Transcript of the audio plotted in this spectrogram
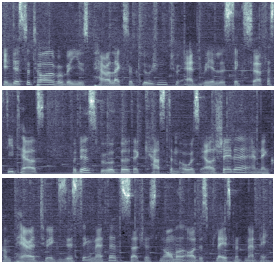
In this tutorial we will use parallax occlusion to add realistic surface details. For this we will build a custom OSL shader and then compare it to existing methods such as normal or displacement mapping.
